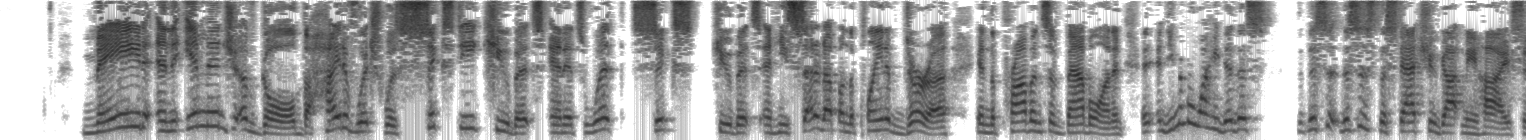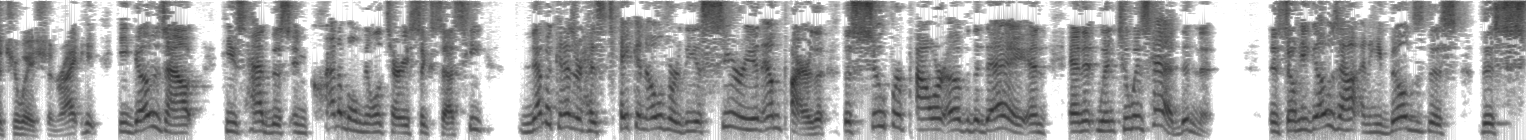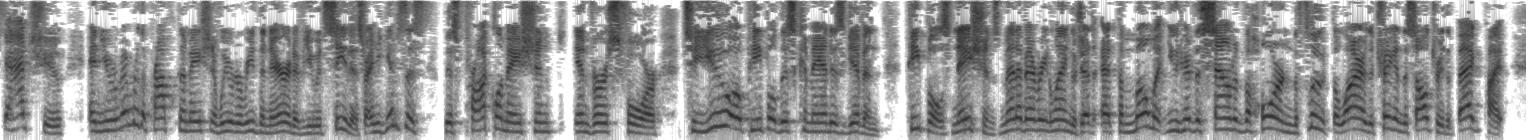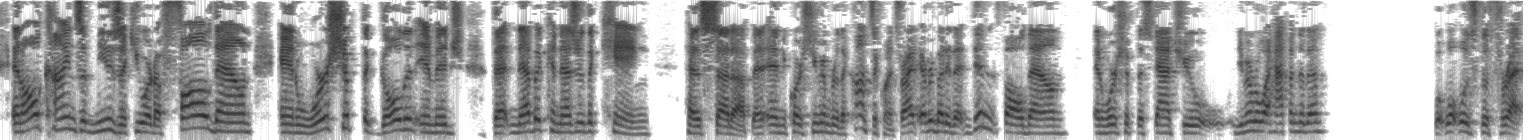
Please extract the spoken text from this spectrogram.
made an image of gold, the height of which was 60 cubits and its width 6 cubits and he set it up on the plain of Dura in the province of Babylon. And, and, and do you remember why he did this? This, this is the statue got me high situation, right? He, he goes out, he's had this incredible military success. He, Nebuchadnezzar has taken over the Assyrian Empire, the, the superpower of the day, and, and it went to his head, didn't it? And so he goes out and he builds this, this statue. And you remember the proclamation, if we were to read the narrative, you would see this, right? He gives this, this proclamation in verse 4. To you, O people, this command is given. Peoples, nations, men of every language. At, at the moment you hear the sound of the horn, the flute, the lyre, the trigon, the psaltery, the bagpipe, and all kinds of music, you are to fall down and worship the golden image that Nebuchadnezzar the king has set up. And, and of course, you remember the consequence, right? Everybody that didn't fall down and worship the statue, do you remember what happened to them? But what was the threat?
